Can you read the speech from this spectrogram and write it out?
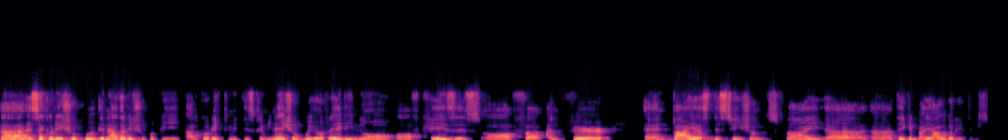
Uh, a second issue, another issue could be algorithmic discrimination. We already know of cases of uh, unfair and biased decisions by uh, uh taken by algorithms.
